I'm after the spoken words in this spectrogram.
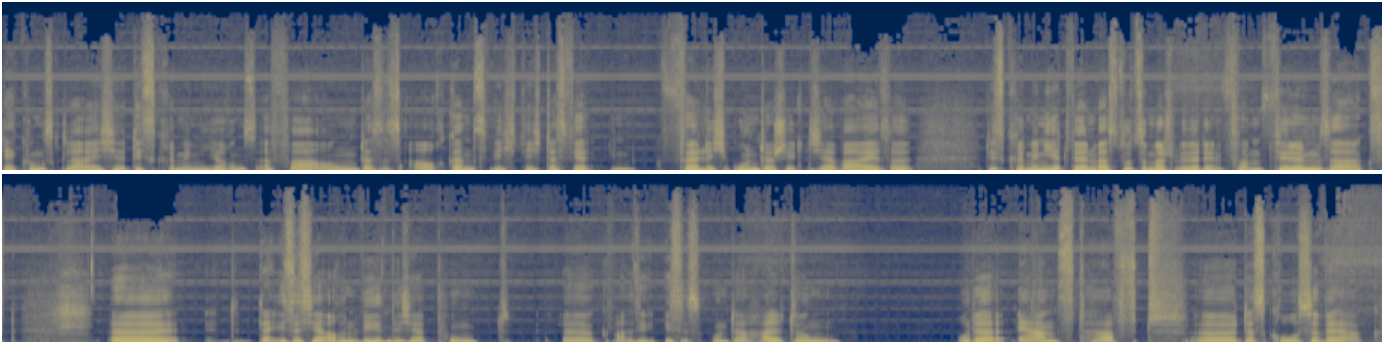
deckungsgleiche Diskriminierungserfahrungen. Das ist auch ganz wichtig, dass wir in völlig unterschiedlicher Weise diskriminiert werden, was du zum Beispiel über den, vom Film sagst. Äh, da ist es ja auch ein wesentlicher Punkt, äh, quasi ist es Unterhaltung oder ernsthaft äh, das große Werk.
